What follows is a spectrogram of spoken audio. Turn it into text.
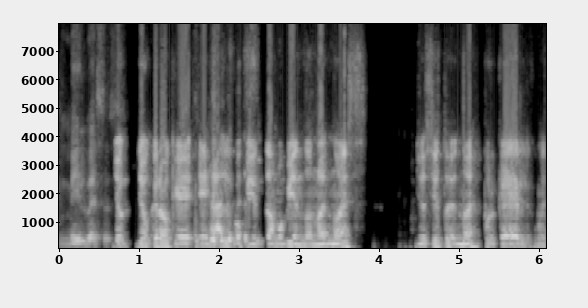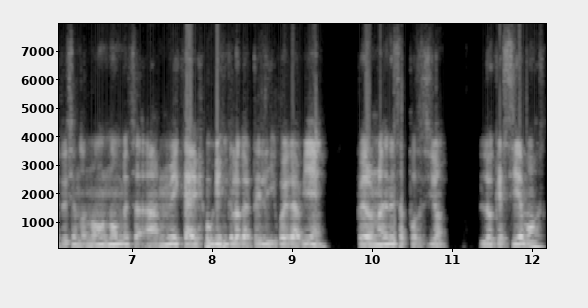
Mil veces. Yo, yo creo que es algo que estamos viendo, no, no es, yo siento, no es por caerle, como estoy diciendo, no, no me, a mí me cae muy bien que Locatelli juega bien, pero no es en esa posición. Lo que sí hemos,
